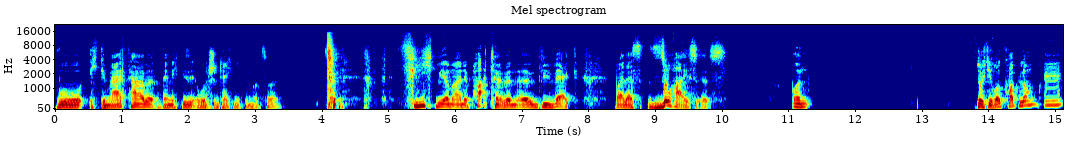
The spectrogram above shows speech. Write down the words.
wo ich gemerkt habe, wenn ich diese erotische Technik benutze, fliegt mir meine Partnerin irgendwie weg, weil das so heiß ist. Und durch die Rückkopplung mhm.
